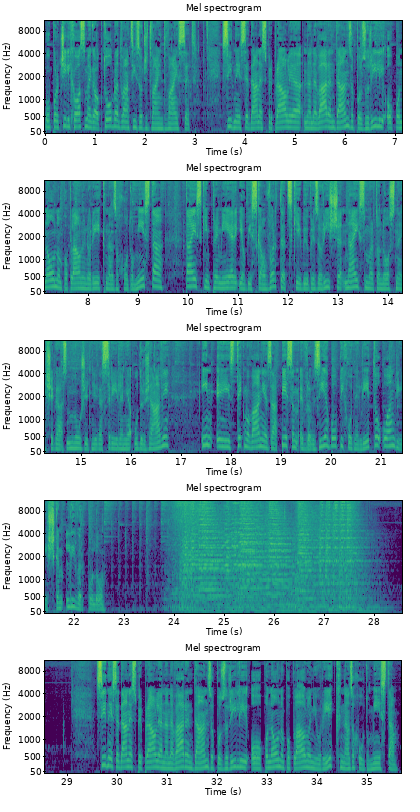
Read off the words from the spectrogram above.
V poročilih 8. oktober 2022. Sydney se danes pripravlja na nevaren dan z opozorili o ponovnem poplavljanju rek na zahodu mesta. Tajski premier je obiskal vrtec, ki je bil prizorišče najsmrtonosnejšega množičnega streljanja v državi. In iz tekmovanja za pesem Evrovizija bo prihodne leto v angliškem Liverpoolu. Sidney se danes pripravlja na navaren dan z opozorili o ponovnem poplavljanju rek na zahodu mesta.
